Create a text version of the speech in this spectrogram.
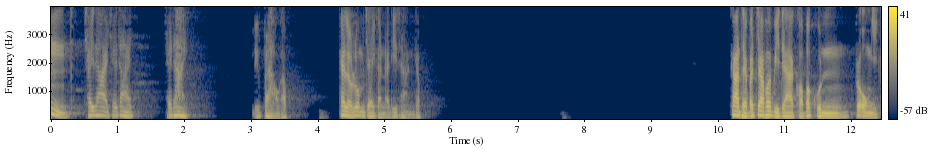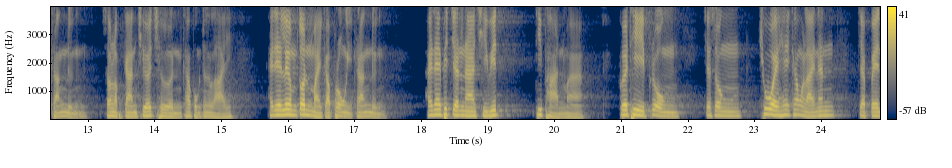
ม ใช้ได้ใช้ได้ ใช้ได้ หรือเปล่าครับ ให้เราร่วมใจกันอธิษฐานครับ ข้าแต่พระเจ้าพระบิดาขอบพระคุณพระองค์อีกครั้งหนึ่งสำหรับการเชื้อเชิญข้าพงทั้งหลาย ให้ได้เริ่มต้นใหม่กับพระองค์อีกครั้งหนึ่ง ให้ได้พิจารณาชีวิตที่ผ่านมา เพื่อที่พระองค์จะทรงช่วยให้ข้าพงหลายนั้น จะเป็น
